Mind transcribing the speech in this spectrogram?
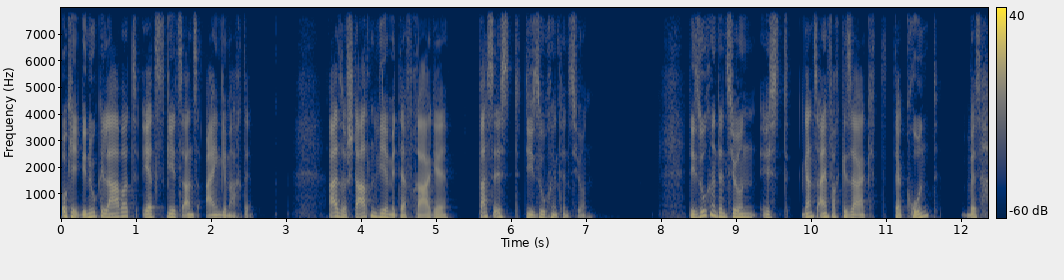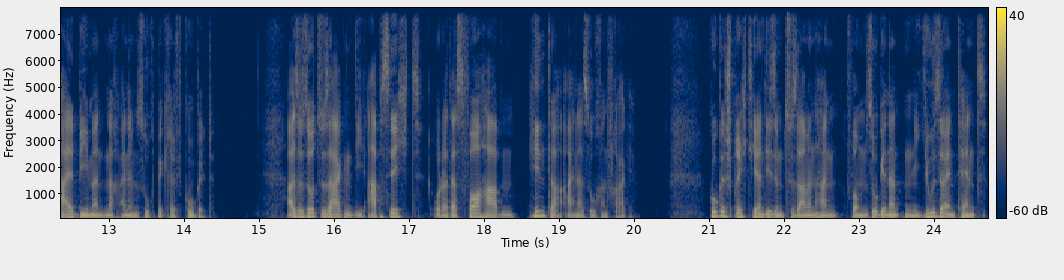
Okay, genug gelabert, jetzt geht's ans Eingemachte. Also starten wir mit der Frage, was ist die Suchintention? Die Suchintention ist ganz einfach gesagt der Grund, weshalb jemand nach einem Suchbegriff googelt. Also sozusagen die Absicht oder das Vorhaben hinter einer Suchanfrage. Google spricht hier in diesem Zusammenhang vom sogenannten User Intent,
